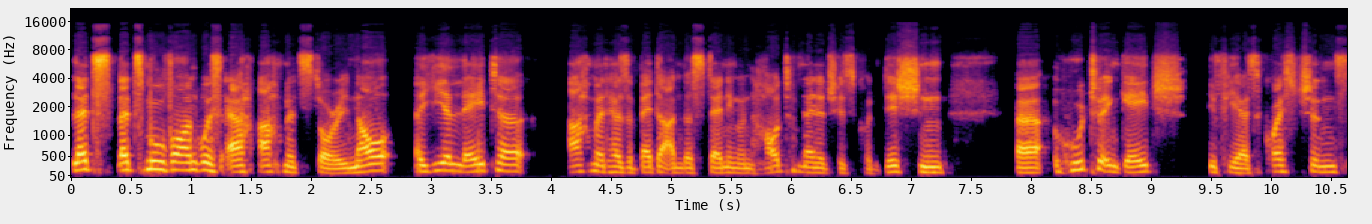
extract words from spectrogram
let's let's move on with Ahmed's story. Now a year later, Ahmed has a better understanding on how to manage his condition, uh, who to engage if he has questions,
